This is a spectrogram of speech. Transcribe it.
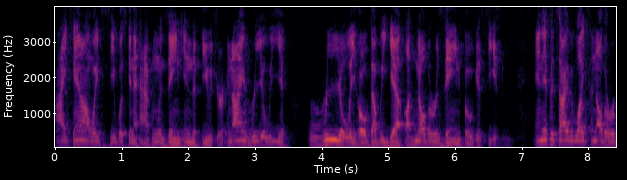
I cannot wait to see what's going to happen with Zane in the future. And I really, really hope that we get another Zane focused season. And if it's either like another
